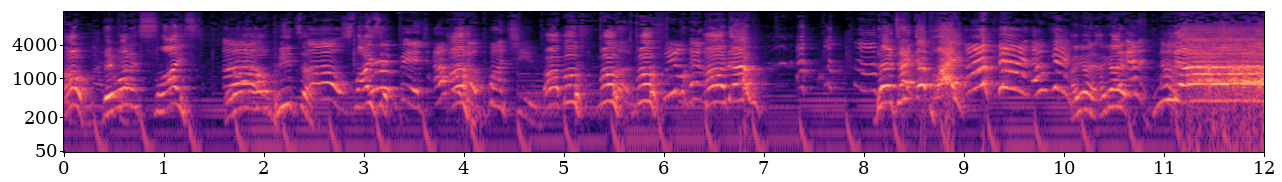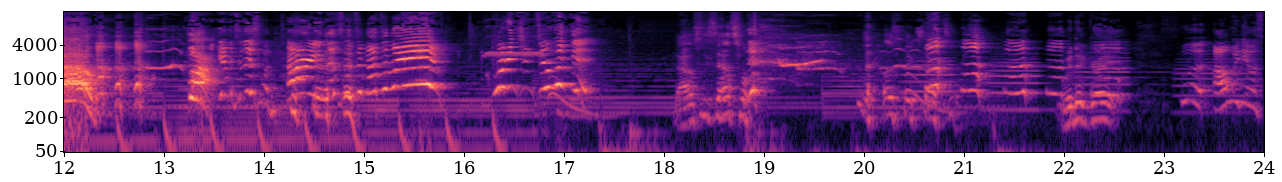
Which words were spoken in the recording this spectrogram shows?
Oh Oh, they God. want it sliced. They don't want a whole pizza. Oh, oh Slice you're a it. bitch. I'm Oh. gonna go punch you. Oh, move, move, Look, move. we don't have- Oh no! There, take the plate. Oh, okay, okay. I got it. I got I it. got it. Oh. No! Fuck! Give it to this one. Hurry, this one's about to leave. What did you do with it? That was successful. that was successful. We did great. Look, all we did was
